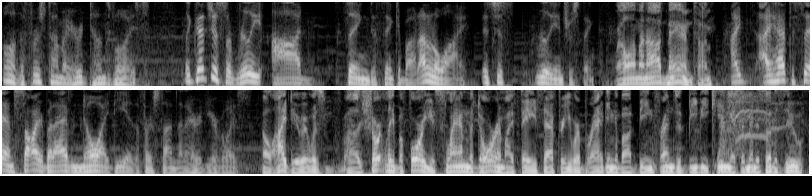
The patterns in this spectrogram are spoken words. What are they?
Oh, the first time I heard Ton's voice. Like that's just a really odd thing to think about. I don't know why. It's just really interesting. Well, I'm an odd man, Ton. I I have to say I'm sorry, but I have no idea the first time that I heard your voice. Oh, I do. It was uh, shortly before you slammed the door in my face after you were bragging about being friends with BB King at the Minnesota Zoo.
